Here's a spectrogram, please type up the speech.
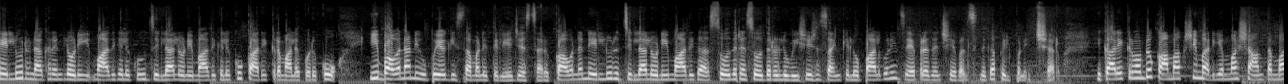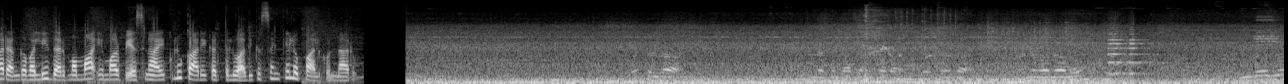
నెల్లూరు నెల్లూరు నగరంలోని మాదిగలకు జిల్లాలోని మాదిగలకు కార్యక్రమాల కొరకు ఈ భవనాన్ని ఉపయోగిస్తామని తెలియజేశారు. కావున నెల్లూరు జిల్లాలోని మాదిగ సోదర సోదరులు విశేష సంఖ్యలో పాల్గొని జయప్రదం చేయవలసిందిగా పిలుపునిచ్చారు. ఈ కార్యక్రమంలో కామాక్షి మరియమ్మ శాంతమ్మ రంగవల్లి ధర్మమ్మ ఎంఆర్పీఎస్ నాయకులు కార్యకర్తలు అధిక సంఖ్యలో పాల్గొన్నారు. ఈరోజు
